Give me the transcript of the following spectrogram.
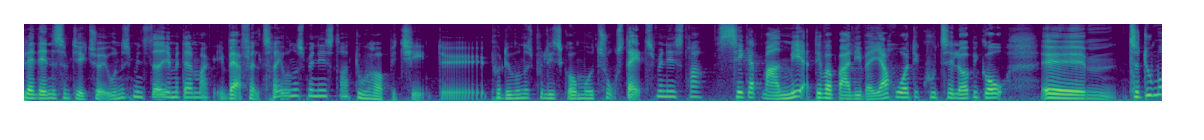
blandt andet som direktør i Udenrigsministeriet hjemme i Danmark, i hvert fald tre udenrigsministre. Du har betjent øh, på det udenrigspolitiske område to statsministre. Sikkert meget mere. Det var bare lige, hvad jeg hurtigt kunne tælle op i går. Øh, så du må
